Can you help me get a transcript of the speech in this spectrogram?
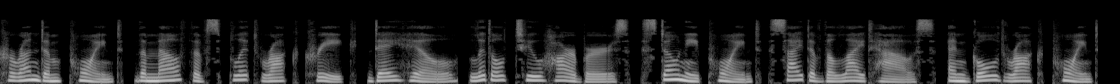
Corundum Point, the mouth of Split Rock Creek, Day Hill, Little Two Harbors, Stony Point site of the lighthouse, and Gold Rock Point.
